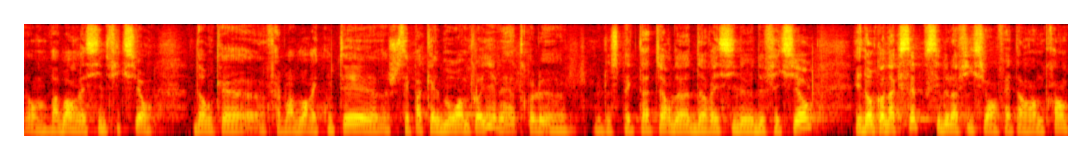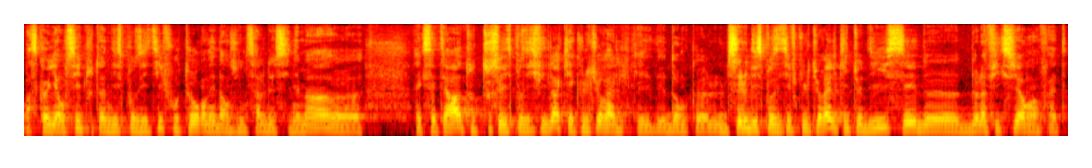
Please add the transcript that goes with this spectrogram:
on va voir un récit de fiction. Donc enfin, on va voir écouter, je ne sais pas quel mot employer, mais être le, spectateur d'un récit de, fiction. Et donc on accepte que c'est de la fiction en fait en rentrant, parce qu'il y a aussi tout un dispositif autour, on est dans une salle de cinéma, euh, etc. Tout, ce dispositif-là qui est culturel. donc euh, c'est le dispositif culturel qui te dit c'est de, la fiction en fait.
